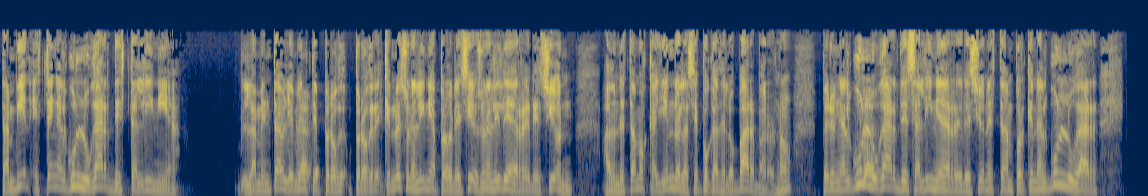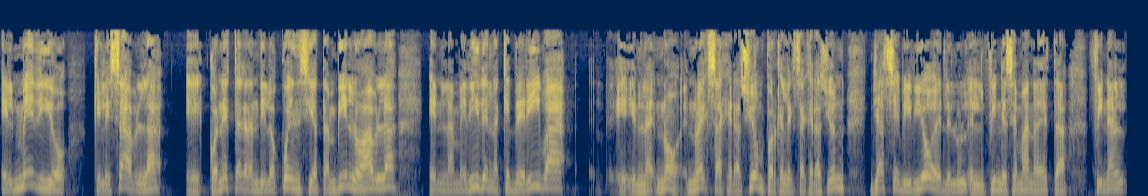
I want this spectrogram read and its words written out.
también está en algún lugar de esta línea lamentablemente, que no es una línea progresiva, es una línea de regresión, a donde estamos cayendo en las épocas de los bárbaros, ¿no? Pero en algún lugar de esa línea de regresión están, porque en algún lugar el medio que les habla eh, con esta grandilocuencia también lo habla en la medida en la que deriva eh, en la, no, no exageración, porque la exageración ya se vivió el, el, fin de semana de esta final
